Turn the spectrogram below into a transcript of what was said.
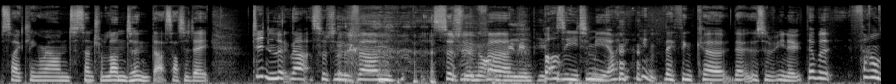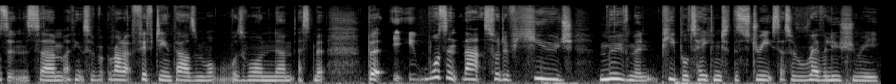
cycling around central London that Saturday. Didn't look that sort of um, sort of uh, buzzy to me. I think they think uh, sort of you know there were thousands. Um, I think sort of around about 15,000 was one um, estimate. But it, it, wasn't that sort of huge movement, people taking to the streets, that sort of revolutionary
